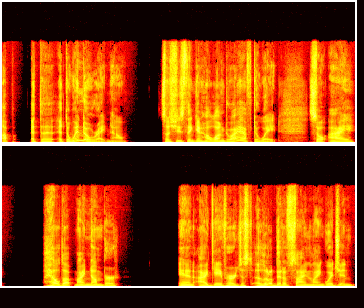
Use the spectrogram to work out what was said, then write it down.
up at the at the window right now. So she's thinking, how long do I have to wait? So I held up my number and I gave her just a little bit of sign language and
